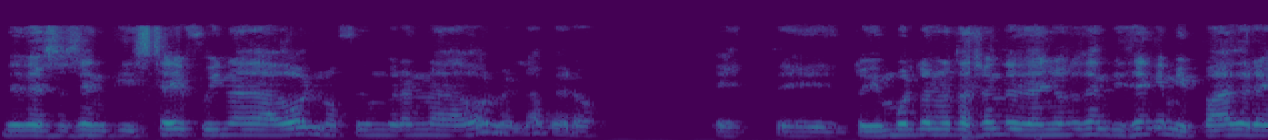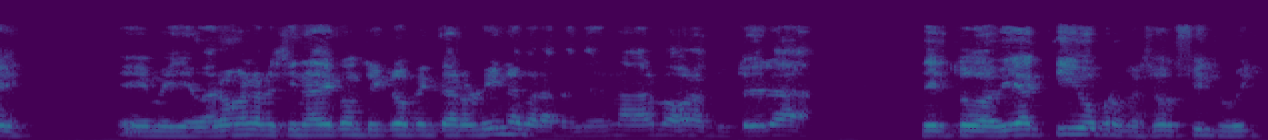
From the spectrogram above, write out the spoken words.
desde 66 fui nadador, no fui un gran nadador, ¿verdad? Pero este, estoy envuelto en natación desde el año 66 que mis padres eh, me llevaron a la vecina de Country Club en Carolina para aprender a nadar bajo la tutela del todavía activo profesor Phil Ruiz.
